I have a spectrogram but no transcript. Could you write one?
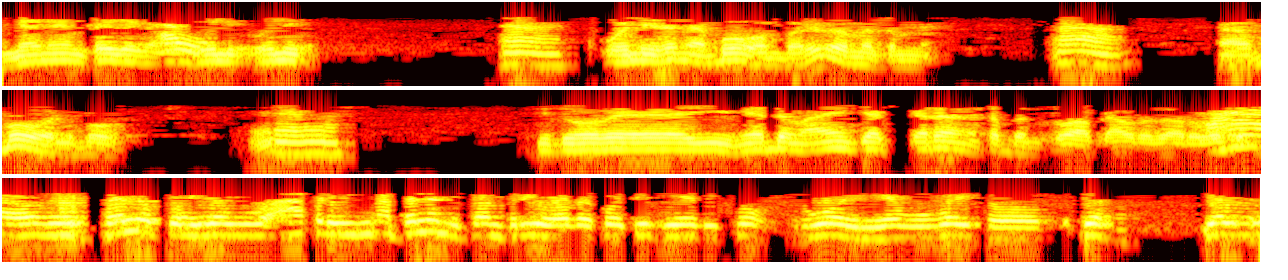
મને એમ થઈ જાય કે ઓલી ઓલી હા. ઓલી છે ને બહુ આમ ભર્યો અમે તમને. હા. હા બહુ એટલે બહુ. કીધું હવે ઈ મેડમ અહીં ક્યાંક કરે ને સંબંધ તો આપડે આવડો દારો હા હવે ભલે આપણે અહીંયા ભલે ની કંટ્રી હવે કોઈ એવી હોય ને એવું હોય તો એટલે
